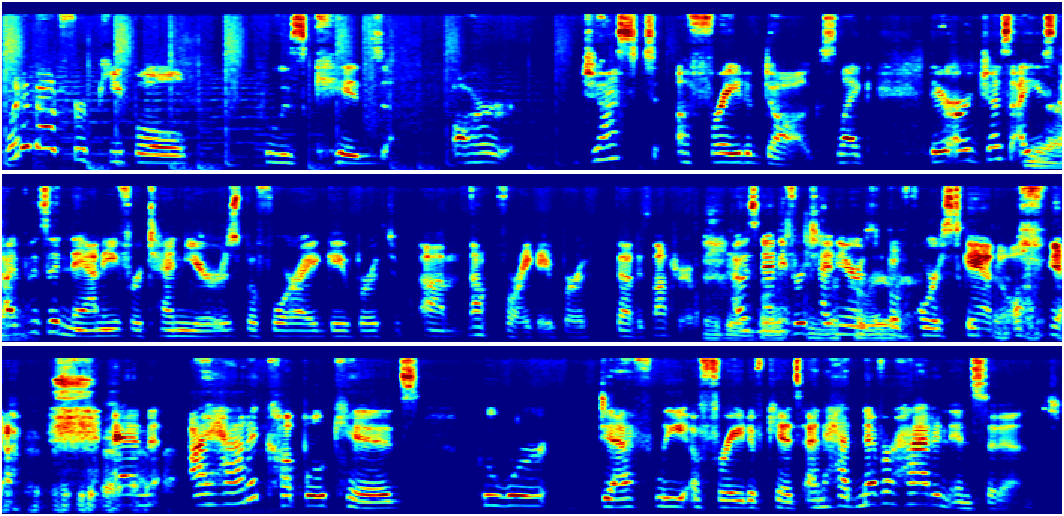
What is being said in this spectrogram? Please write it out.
What about for people whose kids are just afraid of dogs? Like there are just I used Yeah. I was a nanny for 10 years before I gave birth to um not before I gave birth. That is not true. I was nanny for 10 years career. before scandal. yeah. Yeah. And I had a couple kids who were deathly afraid of kids and had never had an incident.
